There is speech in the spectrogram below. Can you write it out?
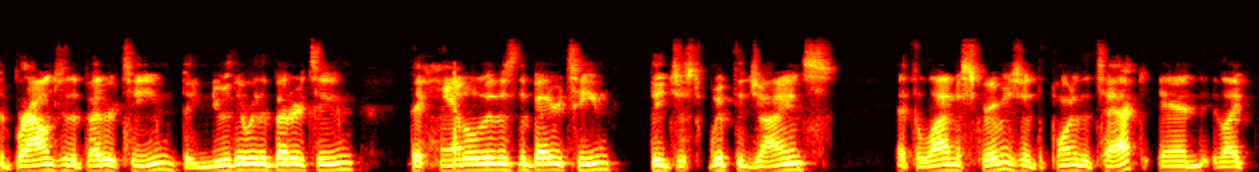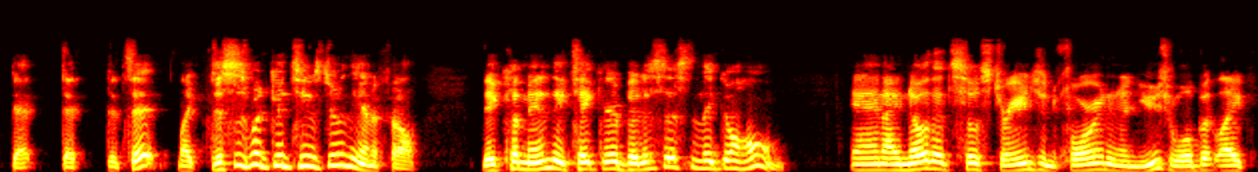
The Browns are the better team. They knew they were the better team. They handled it as the better team. They just whipped the Giants at the line of scrimmage at the point of attack, and like that, that that's it. Like this is what good teams do in the NFL. They come in, they take care of business, and they go home. And I know that's so strange and foreign and unusual, but like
